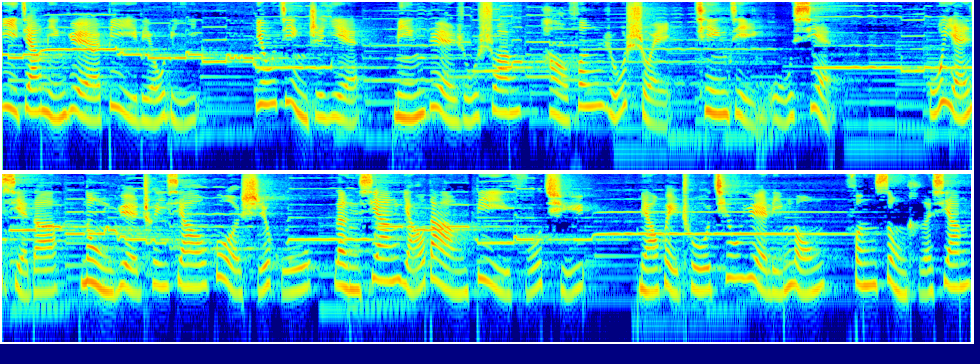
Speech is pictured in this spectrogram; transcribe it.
一江明月碧琉璃。幽静之夜，明月如霜，好风如水，清景无限。无言写的“弄月吹箫过石湖，冷香摇荡碧芙蕖”，描绘出秋月玲珑，风送荷香。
